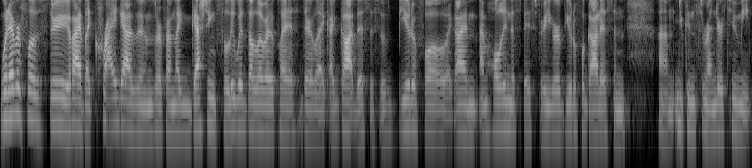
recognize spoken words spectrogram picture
whatever flows through. If I have like crygasms or if I'm like gushing fluids all over the place, they're like, I got this. This is beautiful. Like I'm I'm holding this space for you. You're a beautiful goddess, and um, you can surrender to me.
